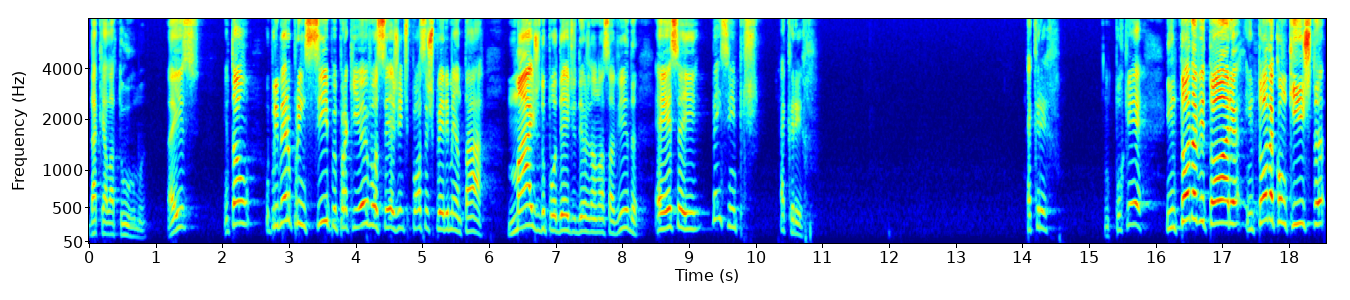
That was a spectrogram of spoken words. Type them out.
daquela turma. É isso? Então, o primeiro princípio para que eu e você a gente possa experimentar mais do poder de Deus na nossa vida é esse aí, bem simples, é crer. É crer. Porque em toda vitória, em toda conquista,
